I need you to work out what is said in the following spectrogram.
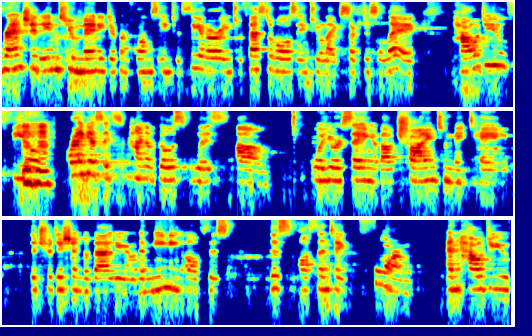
branched into many different forms into theater into festivals into like cirque du soleil how do you feel mm-hmm. or i guess it's kind of goes with um, what you're saying about trying to maintain the tradition the value the meaning of this this authentic form and how do you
